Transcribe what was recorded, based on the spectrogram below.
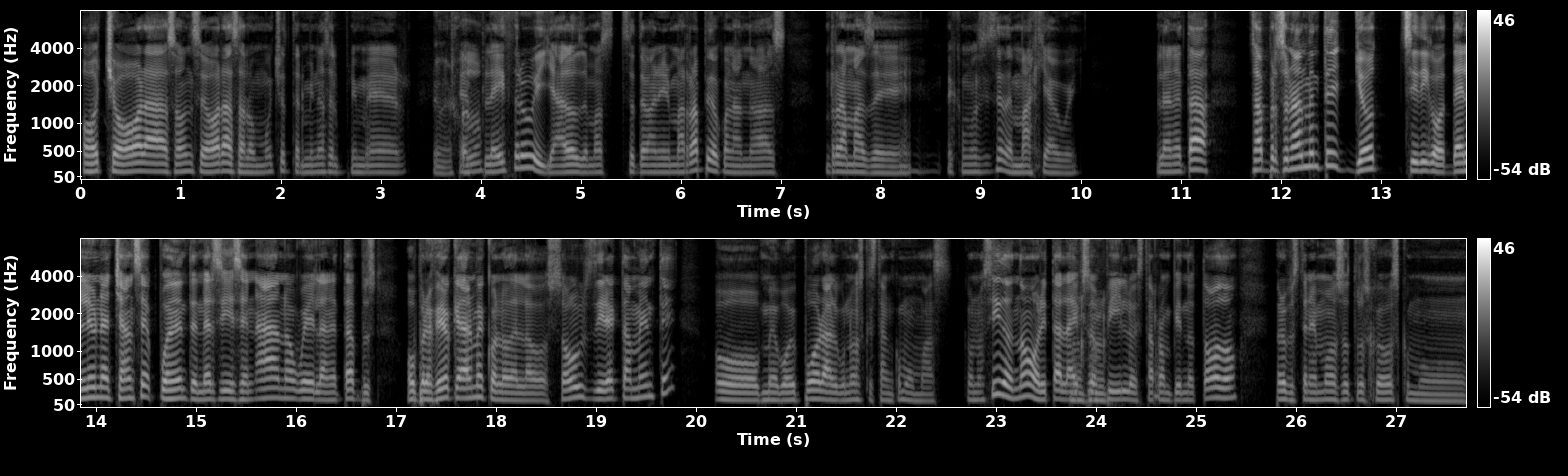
8 horas, 11 horas, a lo mucho terminas el primer Primer el juego. playthrough y ya los demás se te van a ir más rápido con las nuevas ramas de, de ¿cómo se dice? De magia, güey. La neta, o sea, personalmente yo si digo, denle una chance, puedo entender si dicen, ah, no, güey, la neta, pues, o prefiero quedarme con lo de los Souls directamente, o me voy por algunos que están como más conocidos, ¿no? Ahorita Lives of Ujú. P lo está rompiendo todo, pero pues tenemos otros juegos como,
